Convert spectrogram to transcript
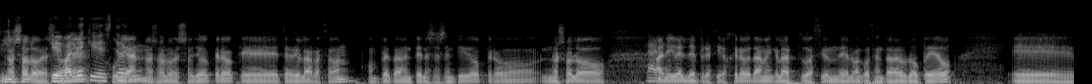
No solo eso, vale que este Julián, no solo eso. Yo creo que te doy la razón completamente en ese sentido, pero no solo a nivel de precios. Creo también que la actuación del Banco Central Europeo eh,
